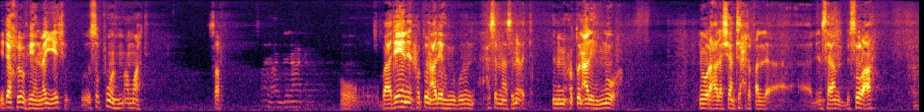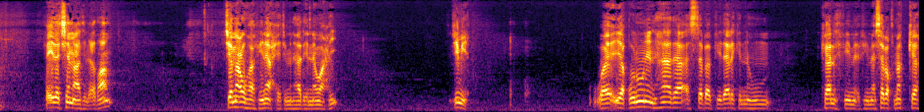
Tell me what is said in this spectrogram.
يدخلون فيها الميت ويصفونهم أموات. صف. عندنا هكذا وبعدين يحطون عليهم يقولون حسب ما سمعت إنهم يحطون عليهم نور. نور علشان تحرق ال- الإنسان بسرعة. فإذا اجتمعت العظام جمعوها في ناحية من هذه النواحي. جميع. ويقولون إن هذا السبب في ذلك إنهم كانت في فيما سبق مكة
